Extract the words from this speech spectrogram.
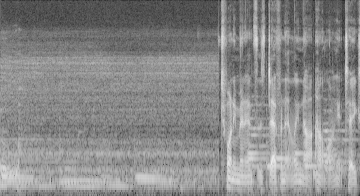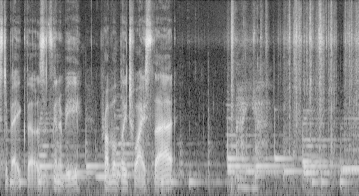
Ooh. 20 minutes is definitely not how long it takes to bake those. It's going to be probably twice that. Ah, yeah.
